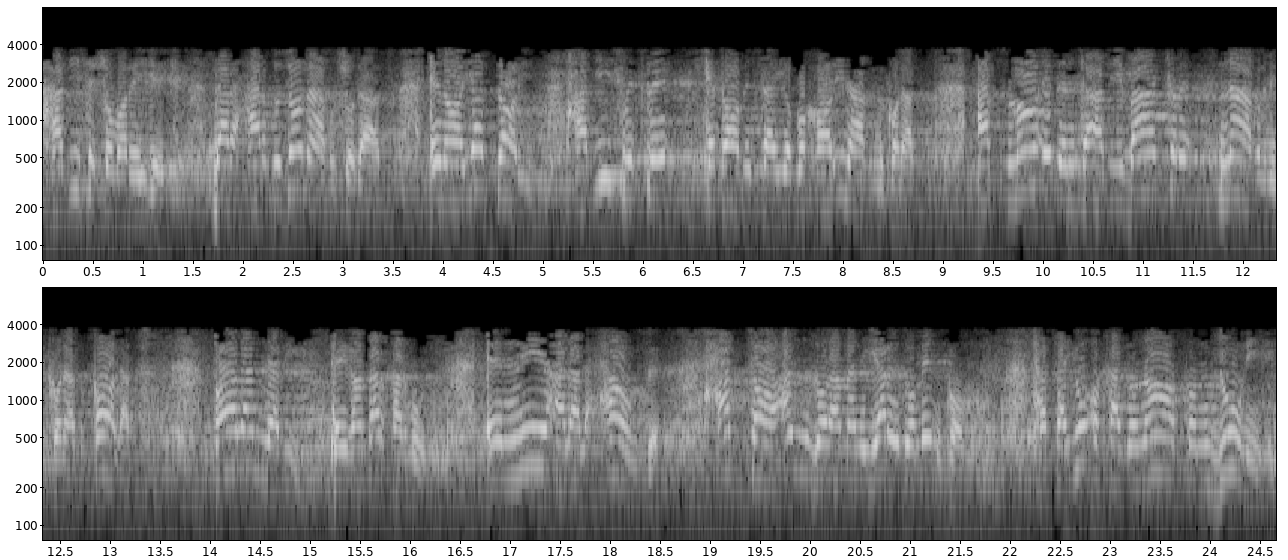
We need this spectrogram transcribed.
حدیث شماره یک. در هر دو جا نقل شده است. عنایت دارید. حدیث مثل کتاب صحیح بخاری نقل می کند اسماء بنت ابی بکر نقل می کند قالت قال النبی پیغمبر فرمود انی علی الحوض حتی انظر من یرد منکم. فسیؤخذ ناس دونی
